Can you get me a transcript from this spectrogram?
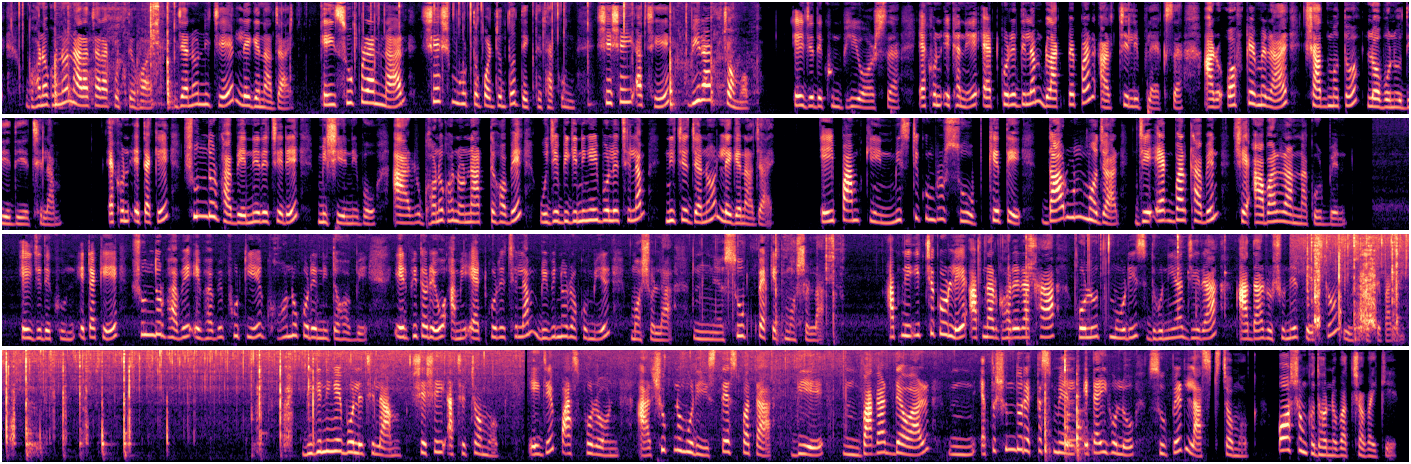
ঘন ঘন নাড়াচাড়া করতে হয়, যেন নিচে লেগে না যায়। এই স্যুপ রান্নার শেষ মুহূর্ত পর্যন্ত দেখতে থাকুন। শেষেই আছে বিরাট চমক। এই যে দেখুন ভিওর্স এখন এখানে অ্যাড করে দিলাম ব্ল্যাক পেপার আর চিলি ফ্লেক্স, আর অফ ক্যামেরায় স্বাদমতো লবণও দিয়ে দিয়েছিলাম। এখন এটাকে সুন্দরভাবে নেড়ে চেড়ে মিশিয়ে নিব। আর ঘন ঘন নাড়তে হবে, ওই যে বিগিনিংয়েই বলেছিলাম, নিচে যেন লেগে না যায়। এই পামকিন মিষ্টি কুমড়োর স্যুপ খেতে দারুণ মজার, যে একবার খাবেন, সে আবার রান্না করবেন। এই যে দেখুন, এটাকে সুন্দরভাবে এভাবে ফুটিয়ে ঘন করে নিতে হবে। এর ভিতরেও আমি অ্যাড করেছিলাম বিভিন্ন রকমের মশলা স্যুপ প্যাকেট মশলা। আপনি ইচ্ছে করলে আপনার ঘরে রাখা হলুদ, মরিচ, ধনিয়া, জিরা, আদা, রসুনের পেস্টও ইউজ করতে পারেন। বিগিনিংয়ে বলেছিলাম, শেষেই আছে চমক। এই যে পাঁচফোড়ন আর শুকনো মরিচ, তেজপাতা দিয়ে বাগার দেওয়ার এত সুন্দর একটা স্মেল এটাই হলো স্যুপের লাস্ট চমক। অসংখ্য ধন্যবাদ সবাইকে।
